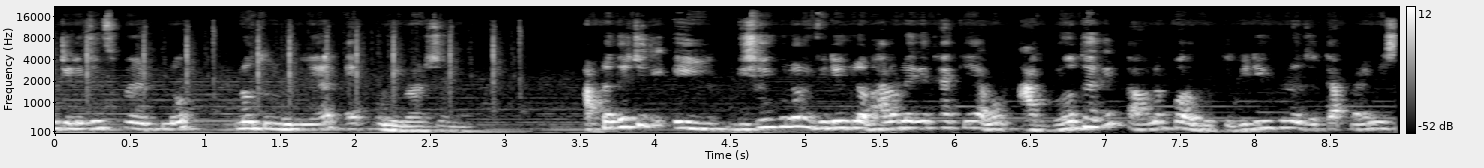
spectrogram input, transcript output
ইন্টেলিজেন্স হয়ে উঠল নতুন দুনিয়ার এক অনিবার্য আপনাদের যদি এই বিষয়গুলোর ভিডিওগুলো ভালো লেগে থাকে এবং আগ্রহ থাকে, তাহলে পরবর্তী ভিডিওগুলো যাতে আপনারা মিস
